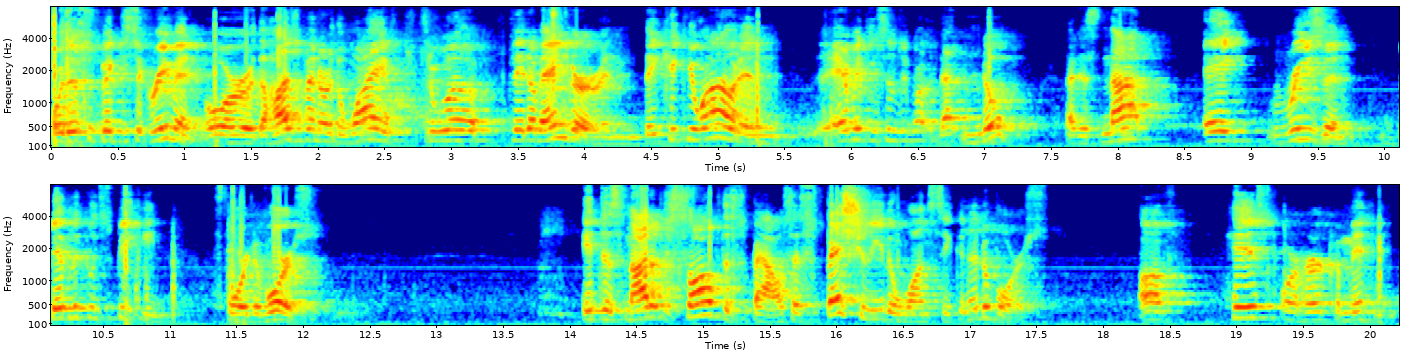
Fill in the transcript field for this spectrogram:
or there's a big disagreement, or the husband or the wife threw a fit of anger and they kick you out and everything seems to be that nope, that is not a reason, biblically speaking, for divorce. It does not absolve the spouse, especially the one seeking a divorce, of his or her commitment.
